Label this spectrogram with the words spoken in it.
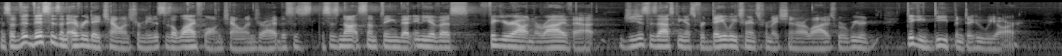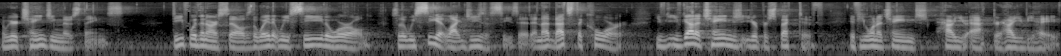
And so th- this is an everyday challenge for me. This is a lifelong challenge, right? This is, this is not something that any of us figure out and arrive at. Jesus is asking us for daily transformation in our lives where we are digging deep into who we are and we are changing those things deep within ourselves, the way that we see the world, so that we see it like Jesus sees it. And that, that's the core. You've, you've got to change your perspective if you want to change how you act or how you behave.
